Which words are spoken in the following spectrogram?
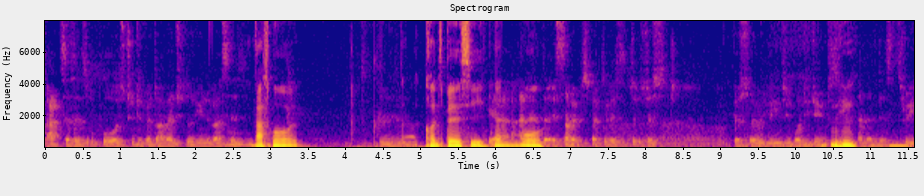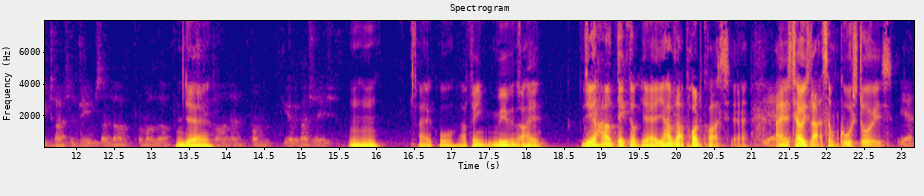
it being accesses or portals to different dimensions or universes. that's more Mm, conspiracy yeah, than and more. then the Islamic perspective is ju- just your soul leaves your body during Mhm. sleep, and then there's three types of dreams: Allah, from Allah, from Yeah. Shaitan, and from your imagination. Mm-hmm. Alright, cool. I think moving. Okay. Do you have on TikTok? Yeah, you have that podcast. Yeah, Yeah. and it tells you like some cool stories. yes.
